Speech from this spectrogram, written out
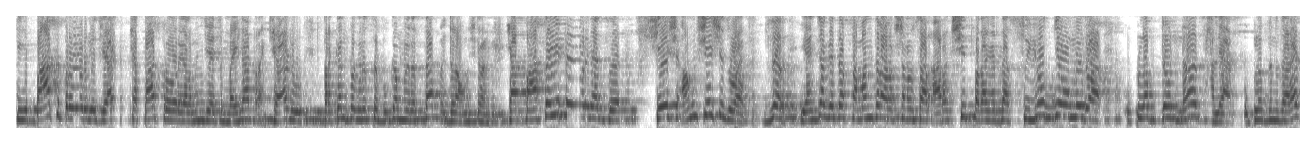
की हे पाच प्रवर्ग जे आहेत ह्या पाच प्रवर्गाला म्हणजेच महिला प्र- खेळाडू प्रकल्पग्रस्त भूकंपग्रस्त अंशकरण ह्या पाचही प्रवर्गांचं शेष अनुशेष जो आहे जर यांच्याकरिता समांतर आरक्षणानुसार आरक्षित पदाकरिता सुयोग्य उमेदवार उपलब्ध न झाल्यास उपलब्ध न झाल्यास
